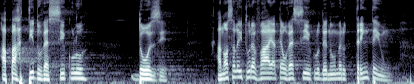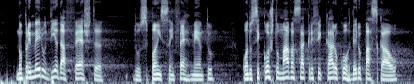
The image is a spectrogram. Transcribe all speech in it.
a partir do versículo 12. A nossa leitura vai até o versículo de número 31. No primeiro dia da festa dos pães sem fermento, quando se costumava sacrificar o cordeiro pascal,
